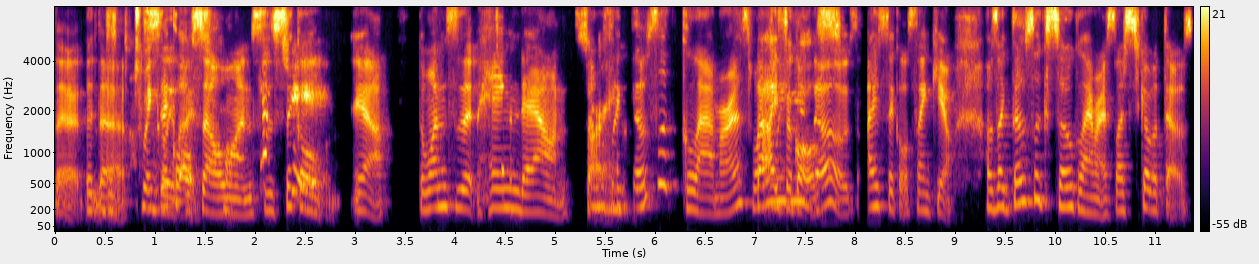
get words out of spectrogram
the The- the, lights. cell ones. The sickle, yeah. The ones that hang down. I was Sorry. like, those look glamorous. Why The we do icicles. those? Icicles, thank you. I was like, those look so glamorous. Let's go with those.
